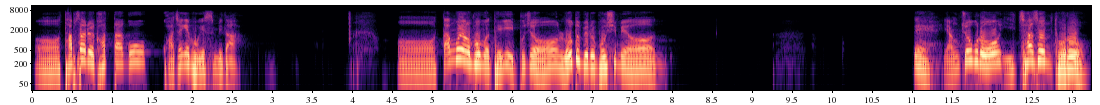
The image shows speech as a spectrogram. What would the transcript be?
어, 답사를 갔다고 과정해 보겠습니다. 어, 땅 모양을 보면 되게 이쁘죠. 로드뷰를 보시면 네, 양쪽으로 2차선 도로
